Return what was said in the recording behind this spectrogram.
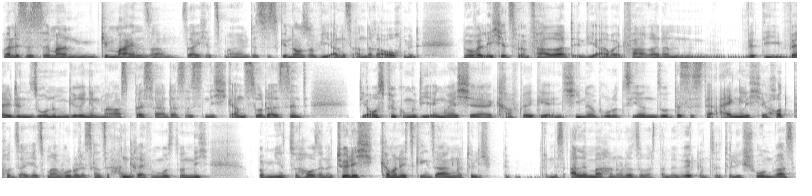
weil es ist immer 'n gemeinsam, sage ich jetzt mal. Das ist genauso wie alles andere auch mit nur weil ich jetzt mit'm Fahrrad in die Arbeit fahre, dann wird die Welt in so 'nem geringen Maß besser. Das ist nicht ganz so. Da sind die Auswirkungen, die irgendwelche Kraftwerke in China produzieren, so das ist der eigentliche Hotpot, sage ich jetzt mal, wo du das Ganze angreifen musst und nicht bei mir zu Hause. Natürlich kann man nichts gegen sagen. Natürlich, wenn das alle machen oder so was, dann bewirkt das natürlich schon was.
